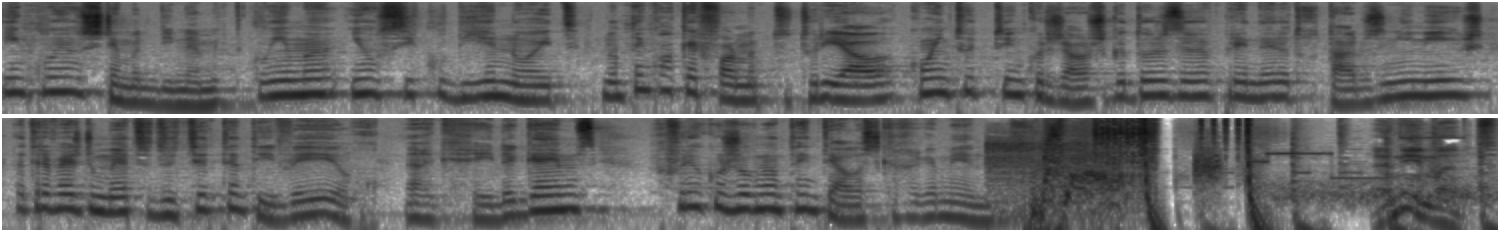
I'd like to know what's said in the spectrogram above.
inclui um sistema de dinâmico de clima e um ciclo dia-noite. Não tem qualquer forma de tutorial, com o intuito de encorajar os jogadores a aprender a derrotar os inimigos através do método de tentativa e erro. A Guerrilla Games referiu que o jogo não tem telas de carregamento. Anima-te!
